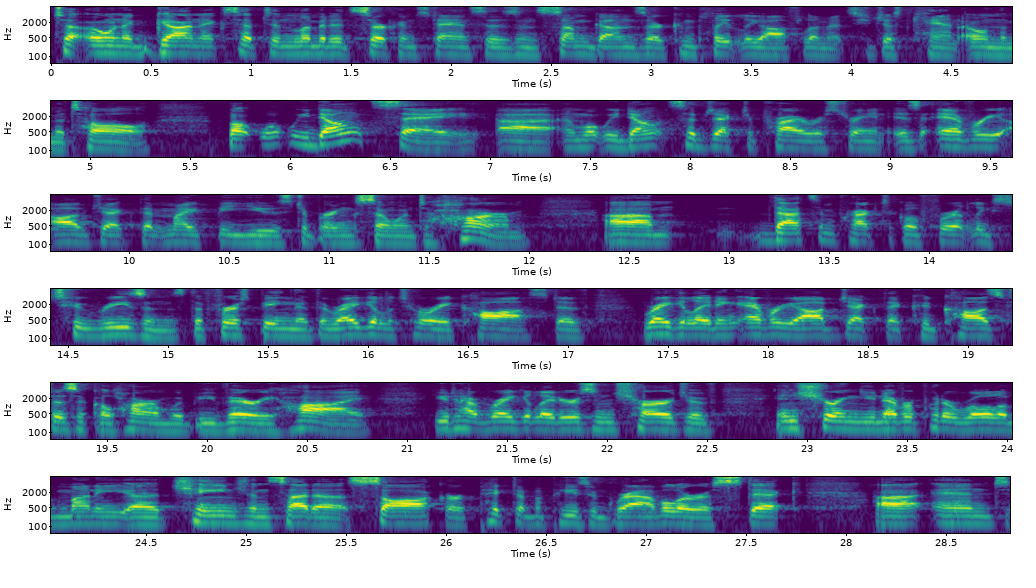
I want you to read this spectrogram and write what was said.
to own a gun except in limited circumstances, and some guns are completely off limits. You just can't own them at all. But what we don't say, uh, and what we don't subject to prior restraint, is every object that might be used to bring someone to harm. Um, that's impractical for at least two reasons. The first being that the regulatory cost of regulating every object that could cause physical harm would be very high. You'd have regulators in charge of ensuring you never put a roll of money, uh, change inside a sock, or picked up a piece of gravel or a stick. Uh, and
